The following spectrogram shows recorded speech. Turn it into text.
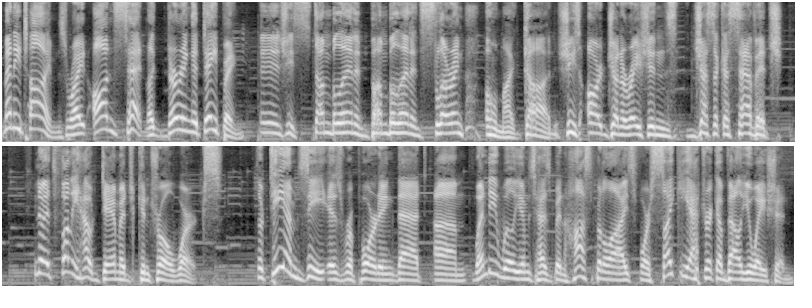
many times, right? On set, like during a taping. And she's stumbling and bumbling and slurring. Oh my God. She's our generation's Jessica Savitch. You know, it's funny how damage control works. So TMZ is reporting that um, Wendy Williams has been hospitalized for psychiatric evaluation,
